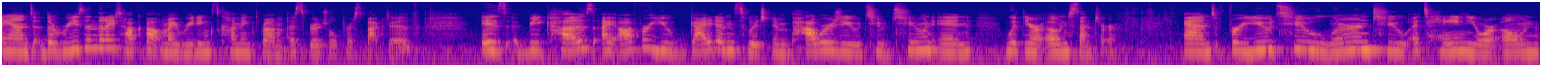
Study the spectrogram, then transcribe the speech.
And the reason that I talk about my readings coming from a spiritual perspective is because I offer you guidance which empowers you to tune in with your own center and for you to learn to attain your own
